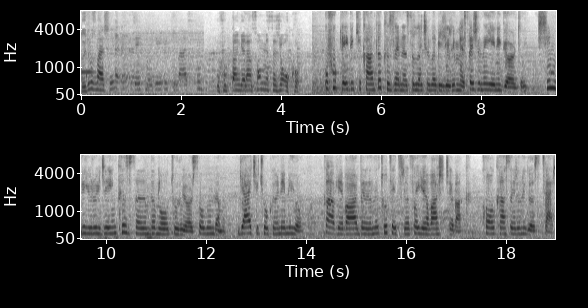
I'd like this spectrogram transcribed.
Duydunuz mu her şeyi? Defne dedi ki Mert bu Ufuk'tan gelen son mesajı oku. Ufuk dedi ki kanka kıza nasıl açılabilirim mesajını yeni gördüm. Şimdi yürüyeceğin kız sağında mı oturuyor solunda mı? Gerçi çok önemi yok. Kahve bardağını tut etrafa yavaşça bak. Kol kaslarını göster.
